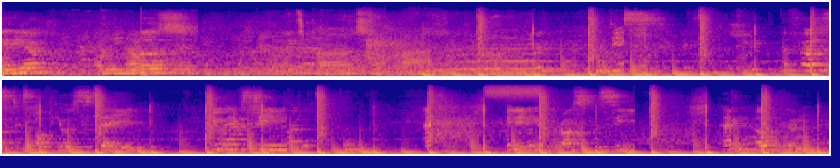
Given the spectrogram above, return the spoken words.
idea on numbers. This the first of your stay. You have seen sailing across the sea, having open.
